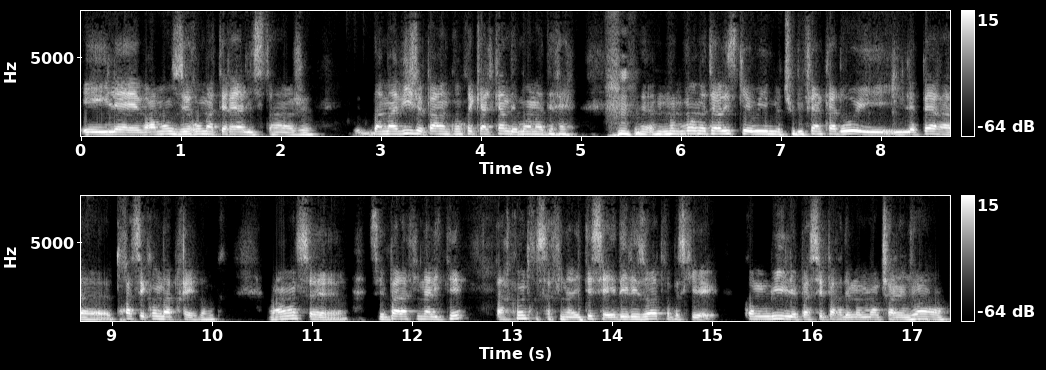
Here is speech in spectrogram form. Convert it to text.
Et il est vraiment zéro matérialiste. Hein. Dans ma vie, je n'ai pas rencontré quelqu'un de moins, moins matérialiste que Wim. Tu lui fais un cadeau et il le perd euh, trois secondes après. Donc, vraiment, c'est n'est pas la finalité. Par contre, sa finalité, c'est aider les autres parce qu'il comme lui, il est passé par des moments challengeants,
